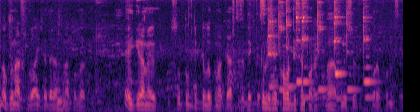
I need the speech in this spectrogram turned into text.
লোকজন আসলো এসে দেখাশোনা করল আর কি। এই গ্রামের চতুর্দিকটা লোকজন আর কি আসতেছে দেখতে পুলিশে খবর দিচ্ছেন পরে। হ্যাঁ পুলিশের পরে ফোন দিচ্ছে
